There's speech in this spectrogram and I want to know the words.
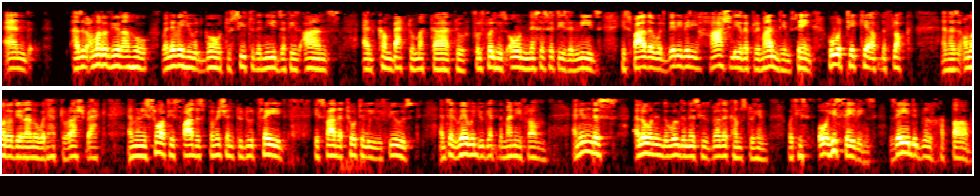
And Hazrat Umar radiallahu anhu, whenever he would go to see to the needs of his aunts, and come back to Makkah to fulfill his own necessities and needs. His father would very, very harshly reprimand him, saying, who would take care of the flock? And Hazrat Umar radiallahu would have to rush back. And when he sought his father's permission to do trade, his father totally refused and said, where would you get the money from? And in this, alone in the wilderness, his brother comes to him with his, oh, his savings, Zayd ibn al-Khattab.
